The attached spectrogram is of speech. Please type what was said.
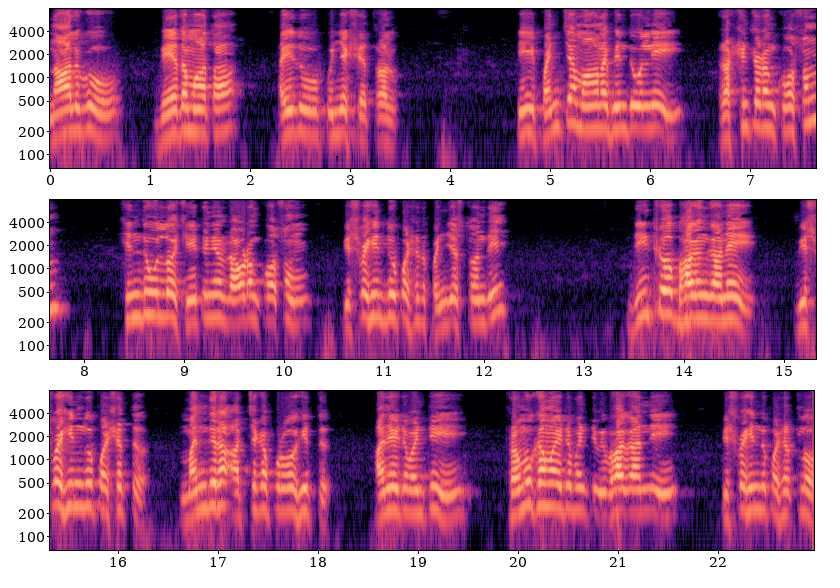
నాలుగు వేదమాత ఐదు పుణ్యక్షేత్రాలు. ఈ పంచమాన బిందువుల్ని రక్షించడం కోసం హిందువుల్లో చైతన్యం రావడం కోసం విశ్వ హిందూ పరిషత్ పనిచేస్తోంది. దీంట్లో భాగంగానే విశ్వ హిందూ పరిషత్ మందిర అర్చక పురోహిత్ అనేటువంటి ప్రముఖమైనటువంటి విభాగాన్ని విశ్వ హిందూ పరిషత్లో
